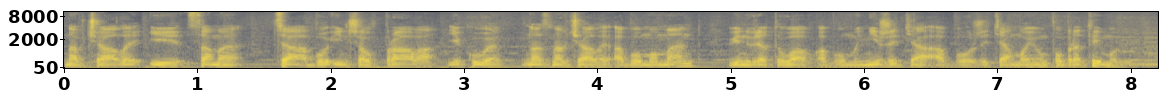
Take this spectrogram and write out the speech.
навчали, і саме ця або інша вправа, яку ви нас навчали, або момент, він врятував або мені життя, або життя моєму побратимові.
